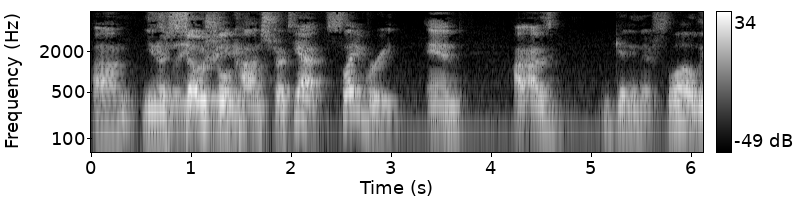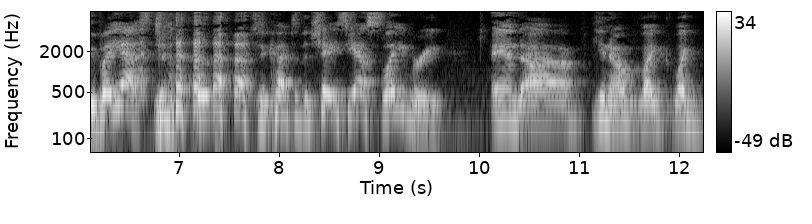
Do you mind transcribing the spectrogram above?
um, you know Slavery. social constructs. Yeah, slavery. And I, I was getting there slowly, but yes, to, to, to cut to the chase, yes, slavery, and uh, you know, like like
